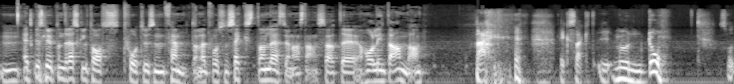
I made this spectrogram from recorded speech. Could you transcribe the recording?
Mm, ett beslut om det där skulle tas 2015 eller 2016 läste jag någonstans. Så att, eh, håll inte andan. Nej, exakt i mundo. Så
